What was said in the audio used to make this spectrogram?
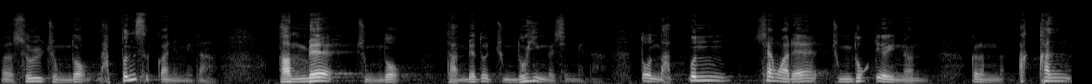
어, 술 중독 나쁜 습관입니다. 담배 중독, 담배도 중독인 것입니다. 또 나쁜 생활에 중독되어 있는 그런 악한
